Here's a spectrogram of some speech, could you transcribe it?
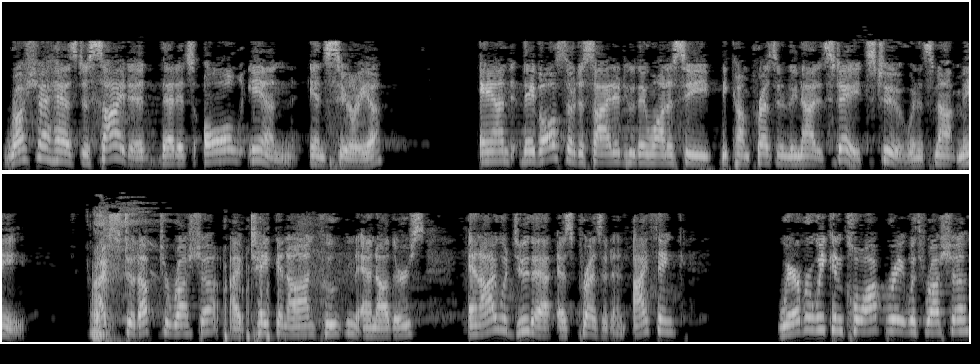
Russia has decided that it's all in in Syria. And they've also decided who they want to see become president of the United States too, and it's not me. I've stood up to Russia. I've taken on Putin and others, and I would do that as president. I think wherever we can cooperate with Russia,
